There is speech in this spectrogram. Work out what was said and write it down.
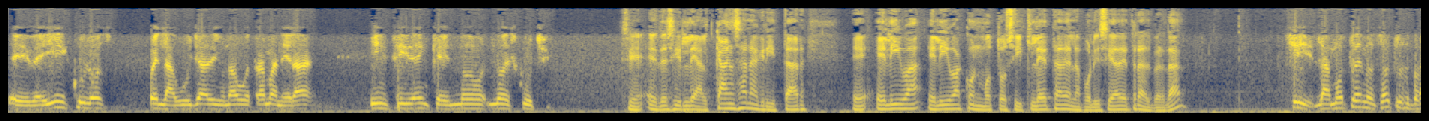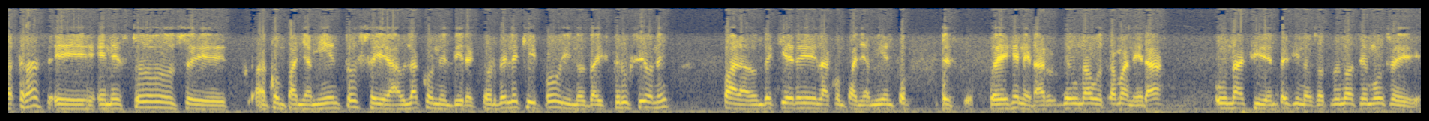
eh, vehículos, pues la bulla de una u otra manera incide en que él no, no escuche. Sí, es decir, le alcanzan a gritar. Eh, él iba, él iba con motocicleta de la policía detrás, ¿verdad? Sí, la moto de nosotros va atrás. Eh, en estos acompañamientos se habla con el director del equipo y nos da instrucciones para dónde quiere el acompañamiento pues, puede generar de una u otra manera un accidente si nosotros no hacemos eh,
